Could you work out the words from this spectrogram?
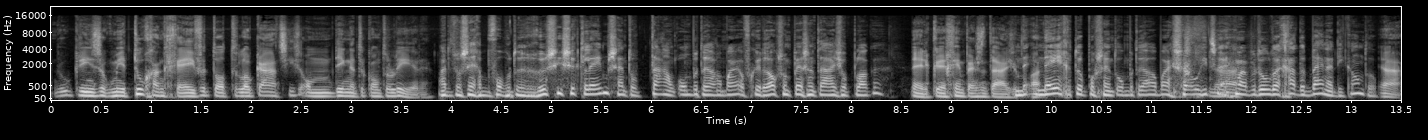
de Oekraïners ook meer toegang geven tot locaties om dingen te controleren. Maar dat wil zeggen, bijvoorbeeld de Russische claims zijn totaal onbetrouwbaar? Of kun je er ook zo'n percentage op plakken? Nee, daar kun je geen percentage op plakken. 90% onbetrouwbaar, zoiets. Ja. Maar bedoel, daar gaat het bijna die kant op. Ja,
